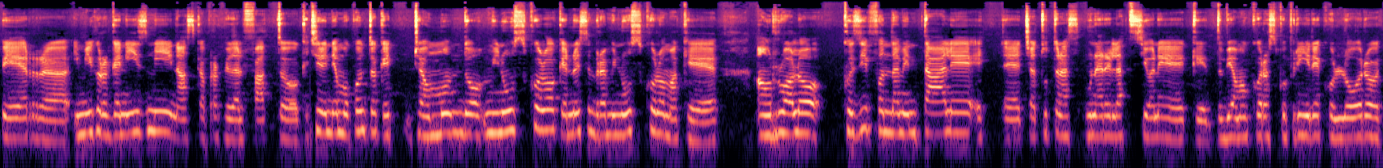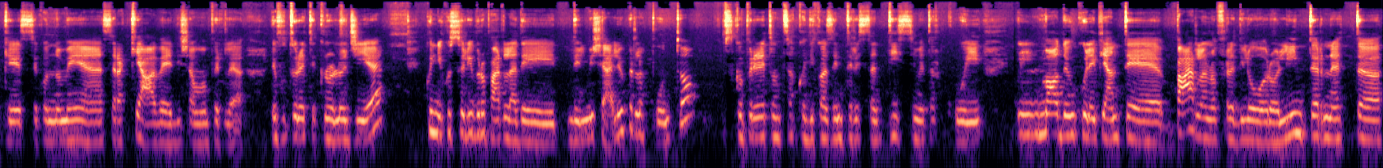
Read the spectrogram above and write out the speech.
per i microorganismi nasca proprio dal fatto che ci rendiamo conto che c'è un mondo minuscolo, che a noi sembra minuscolo, ma che ha un ruolo così fondamentale e, e c'è tutta una, una, relazione che dobbiamo ancora scoprire con loro e che secondo me è, sarà chiave diciamo, per le, le, future tecnologie. Quindi questo libro parla dei, del micelio per l'appunto scoprirete un sacco di cose interessantissime, tra cui il modo in cui le piante parlano fra di loro, l'internet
